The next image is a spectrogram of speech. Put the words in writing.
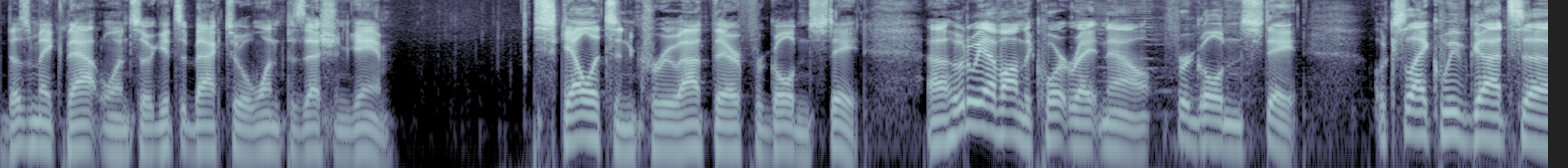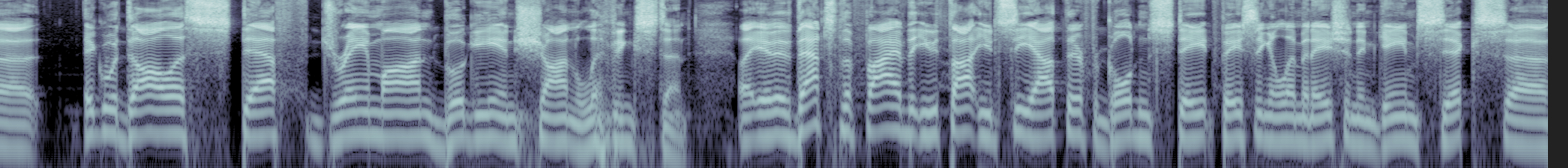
It doesn't make that one, so it gets it back to a one possession game. Skeleton crew out there for Golden State. Uh, who do we have on the court right now for Golden State? Looks like we've got uh, Iguodala, Steph, Draymond, Boogie, and Shaun Livingston. Like if that's the five that you thought you'd see out there for Golden State facing elimination in Game Six, uh,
